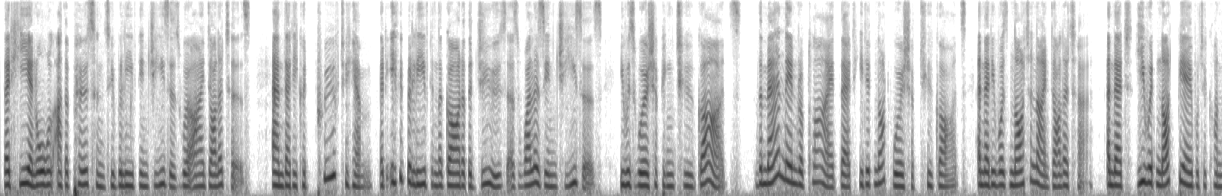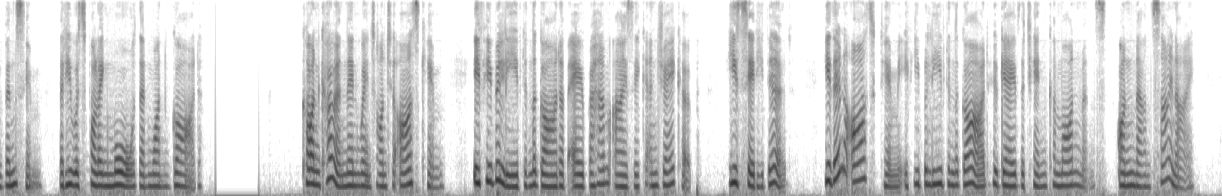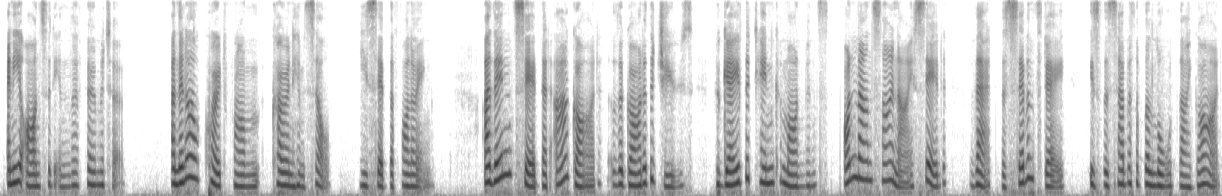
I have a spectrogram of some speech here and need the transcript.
that he and all other persons who believed in Jesus were idolaters, and that he could prove to him that if he believed in the God of the Jews as well as in Jesus, he was worshipping two gods. The man then replied that he did not worship two gods, and that he was not an idolater, and that he would not be able to convince him that he was following more than one God. Con Cohen then went on to ask him if he believed in the God of Abraham, Isaac, and Jacob. He said he did. He then asked him if he believed in the God who gave the Ten Commandments on Mount Sinai, and he answered in the affirmative. And then I'll quote from Cohen himself. He said the following I then said that our God, the God of the Jews, who gave the Ten Commandments on Mount Sinai, said that the seventh day is the Sabbath of the Lord thy God.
